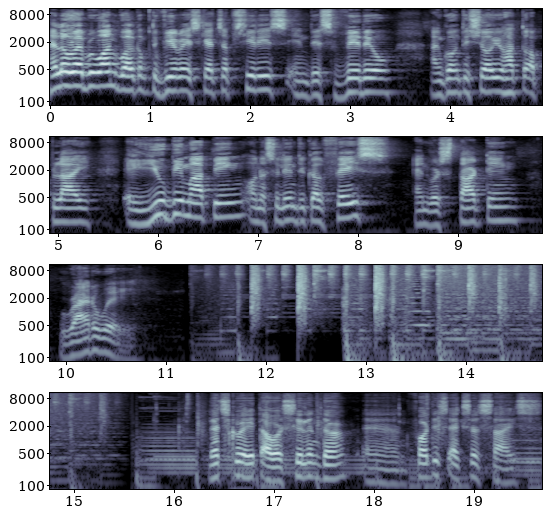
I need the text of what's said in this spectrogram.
Hello everyone, welcome to V-Ray SketchUp series. In this video, I'm going to show you how to apply a UV mapping on a cylindrical face and we're starting right away. Let's create our cylinder and for this exercise,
